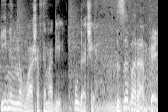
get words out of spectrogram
именно ваш автомобиль. Удачи! За баранкой.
